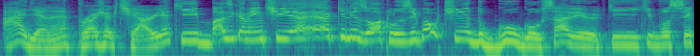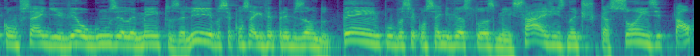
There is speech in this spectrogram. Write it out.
Area, né? Project Area, que basicamente é, é aqueles óculos igual tinha do Google, sabe? Que, que você consegue ver alguns elementos ali, você consegue ver previsão do tempo, você consegue ver as suas mensagens, notificações e tal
